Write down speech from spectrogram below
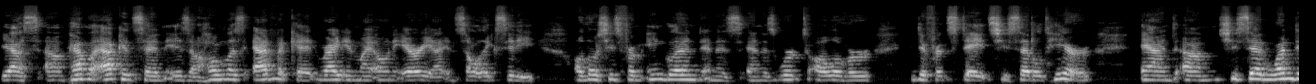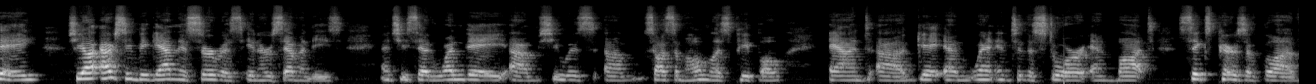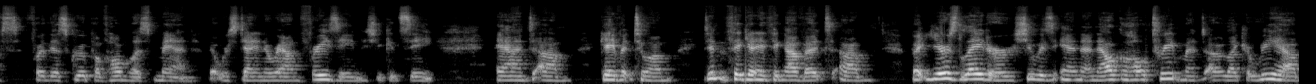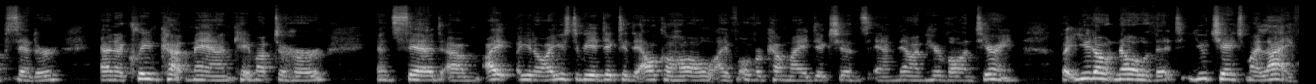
Yes, um, Pamela Atkinson is a homeless advocate right in my own area in Salt Lake City. Although she's from England and has and has worked all over different states, she settled here. And um, she said one day she actually began this service in her 70s, and she said one day um, she was um, saw some homeless people and uh, get, and went into the store and bought six pairs of gloves for this group of homeless men that were standing around freezing, you could see, and um, gave it to them. Didn't think anything of it. Um, but years later, she was in an alcohol treatment, or uh, like a rehab center, and a clean cut man came up to her and said, um, I, you know, I used to be addicted to alcohol. I've overcome my addictions and now I'm here volunteering. But you don't know that you changed my life.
